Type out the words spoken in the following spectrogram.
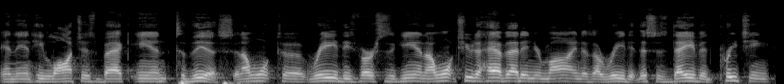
and then he launches back into this. And I want to read these verses again. I want you to have that in your mind as I read it. This is David preaching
